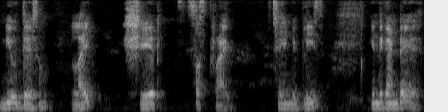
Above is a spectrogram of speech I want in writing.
మీ ఉద్దేశం లైక్ షేర్ సబ్స్క్రైబ్ చేయండి ప్లీజ్. ఎందుకంటే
